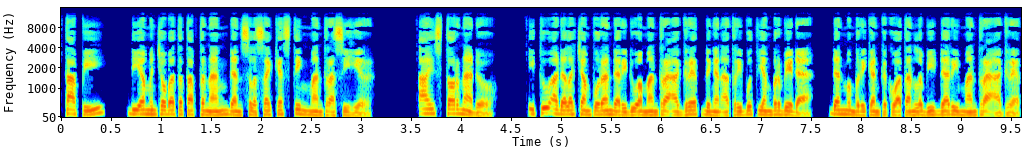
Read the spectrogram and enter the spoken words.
Tapi, dia mencoba tetap tenang dan selesai casting mantra sihir. Ice Tornado. Itu adalah campuran dari dua mantra agret dengan atribut yang berbeda, dan memberikan kekuatan lebih dari mantra agret.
